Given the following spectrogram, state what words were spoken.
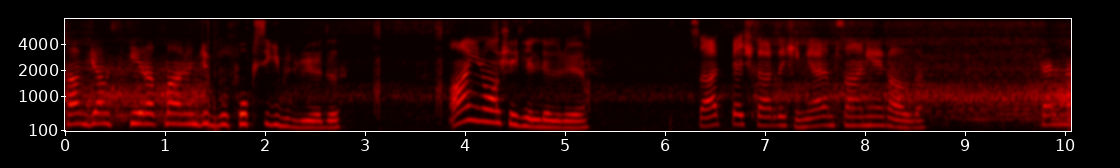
Tam cam scare atmadan önce bu Foxy gibi duruyordu. Aynı o şekilde duruyor. Saat 5 kardeşim yarım saniye kaldı. Sen ne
